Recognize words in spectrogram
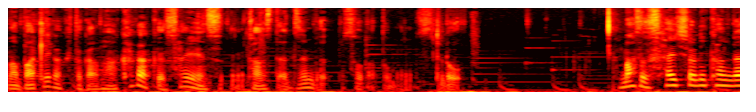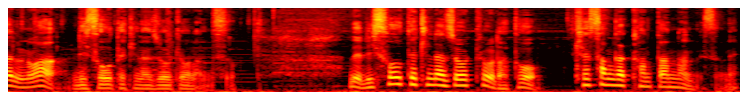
まあ、化学とか、まあ、科学、サイエンスに関しては全部そうだと思うんですけど、まず最初に考えるのは理想的な状況なんですよ。で、理想的な状況だと、計算が簡単なんですよね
